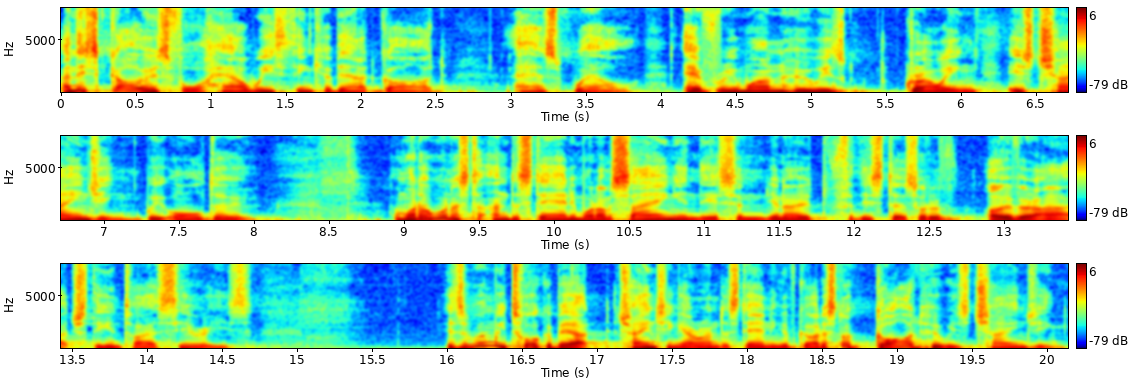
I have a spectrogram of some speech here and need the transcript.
And this goes for how we think about God as well. Everyone who is growing is changing. We all do. And what I want us to understand in what I'm saying in this, and you know, for this to sort of overarch the entire series, is that when we talk about changing our understanding of God, it's not God who is changing.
